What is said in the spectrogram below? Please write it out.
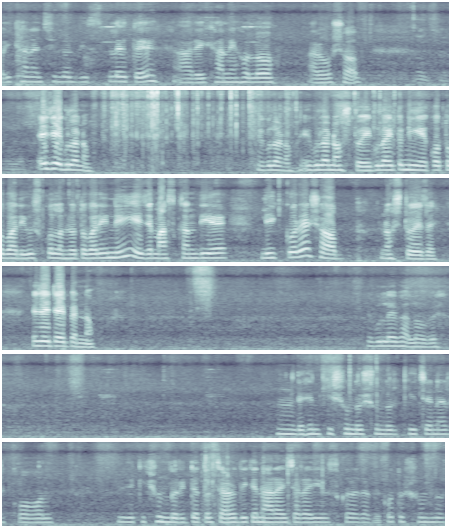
ওইখানে ছিল ডিসপ্লেতে আর এখানে হলো আরও সব। এই যে এগুলো নাও। এগুলো নাও, এগুলো নষ্ট। এগুলাই তো নিয়ে কতবার ইউজ করলাম, যতবারই নেই, এই যে মাঝখান দিয়ে লিক করে সব নষ্ট হয়ে যায়। এই যে এই টাইপের নাও। এগুলাই ভালো হবে। হুম, দেখেন কি সুন্দর সুন্দর কিচেনের কল। এই যে কি সুন্দর, এটা তো চারিদিকে নাড়াই চাড়াই ইউজ করা যাবে, কত সুন্দর।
